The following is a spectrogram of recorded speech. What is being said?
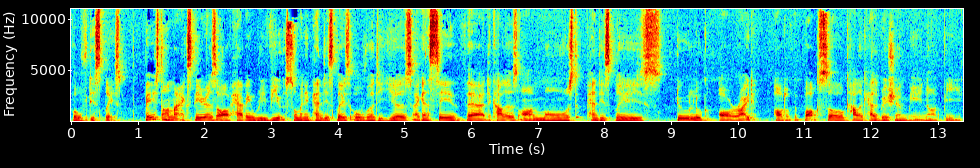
both displays. Based on my experience of having reviewed so many pen displays over the years, I can say that the colors on most pen displays do look alright out of the box, so color calibration may not be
